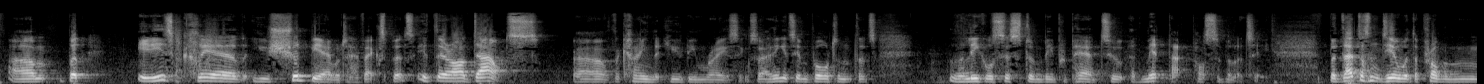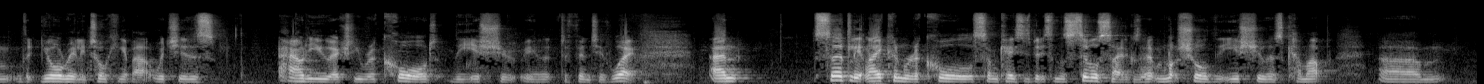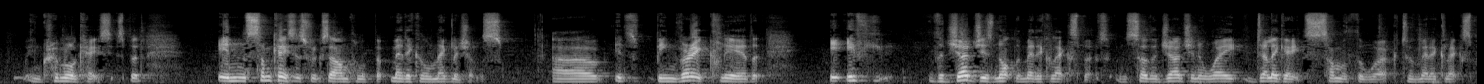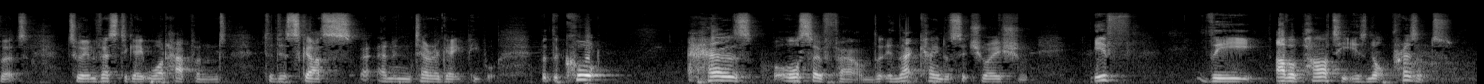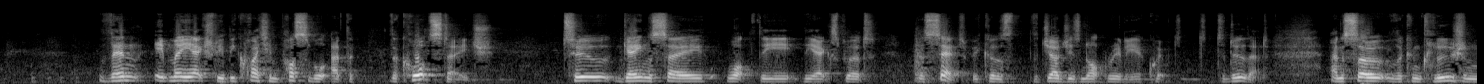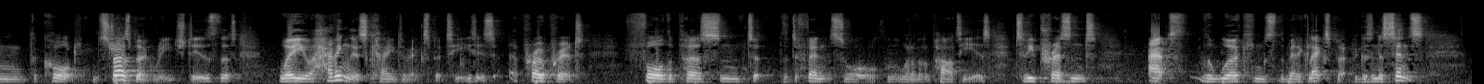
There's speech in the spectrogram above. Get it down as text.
Um, but it is clear that you should be able to have experts if there are doubts uh, of the kind that you've been raising. So I think it's important that the legal system be prepared to admit that possibility. But that doesn't deal with the problem that you're really talking about, which is how do you actually record the issue in a definitive way? And certainly I can recall some cases, but it's on the civil side because I'm not sure the issue has come up um, in criminal cases. But in some cases, for example, of medical negligence, uh, it's been very clear that if you, the judge is not the medical expert, and so the judge, in a way, delegates some of the work to a medical expert to investigate what happened, to discuss and interrogate people. But the court has also found that in that kind of situation, if the other party is not present, then it may actually be quite impossible at the, the court stage to gainsay what the, the expert has said, because the judge is not really equipped to do that. And so the conclusion the court in Strasbourg reached is that where you're having this kind of expertise, it's appropriate for the person, to, the defence or whatever the party is, to be present at the workings of the medical expert. Because in a sense,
